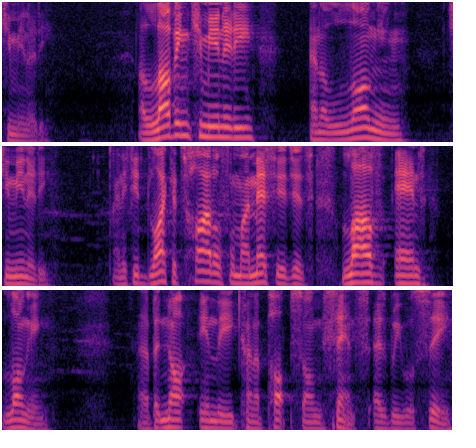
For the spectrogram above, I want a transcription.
community. A loving community and a longing community. And if you'd like a title for my message, it's Love and Longing, uh, but not in the kind of pop song sense, as we will see.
